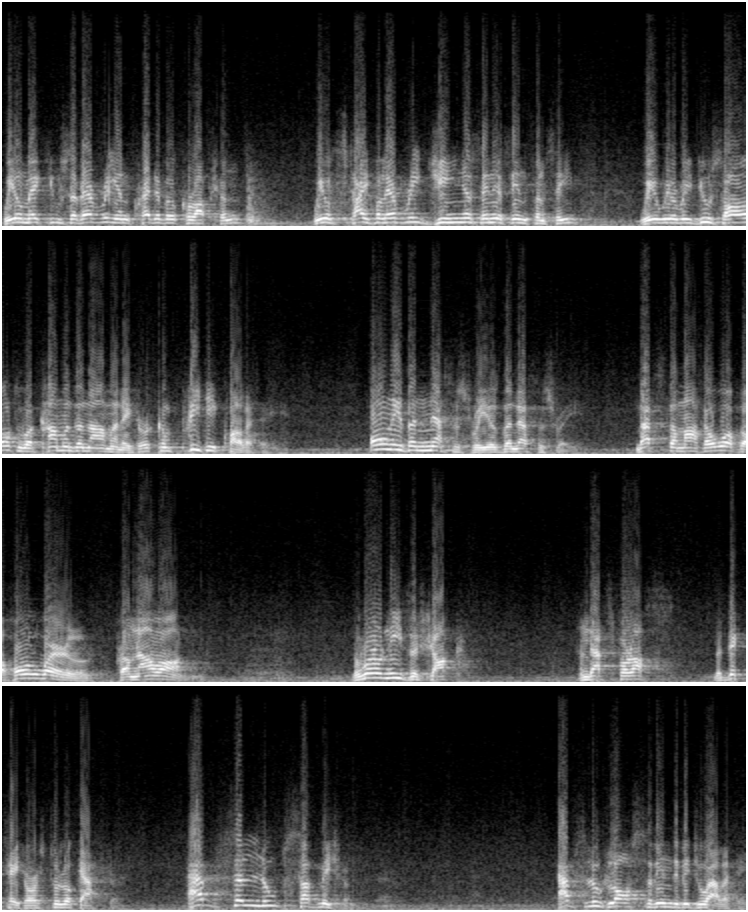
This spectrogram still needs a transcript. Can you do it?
We'll make use of every incredible corruption. We'll stifle every genius in its infancy. We will reduce all to a common denominator, complete equality. Only the necessary is the necessary. That's the motto of the whole world from now on. The world needs a shock, and that's for us, the dictators, to look after. Absolute submission. Absolute loss of individuality.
